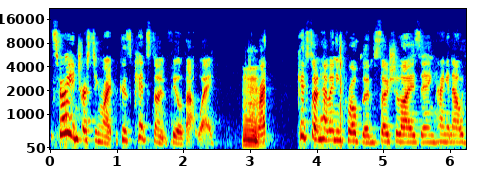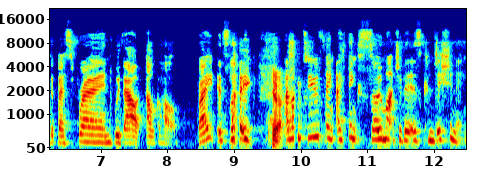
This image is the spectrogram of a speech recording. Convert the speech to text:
It's very interesting, right? Because kids don't feel that way, Mm. right? Kids don't have any problem socializing, hanging out with the best friend without alcohol, right? It's like, Yeah. and I do think, I think so much of it is conditioning.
